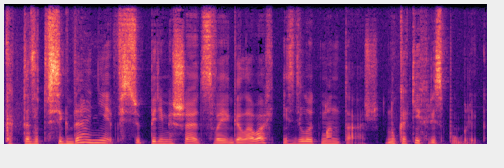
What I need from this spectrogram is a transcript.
как-то вот всегда они все перемешают в своих головах и сделают монтаж. Ну, каких республик?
